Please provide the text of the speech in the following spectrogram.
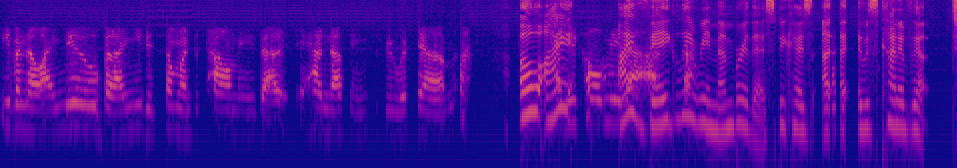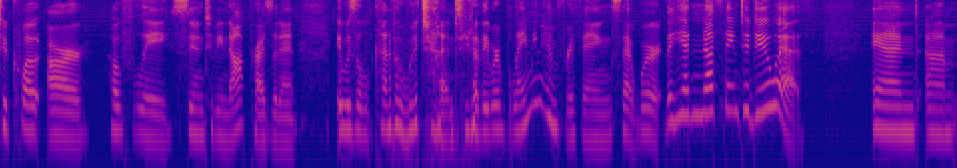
even though I knew, but I needed someone to tell me that it had nothing to do with him. Oh, I you told me I vaguely remember this because I, I- it was kind of uh, to quote our hopefully soon to be not president. It was a kind of a witch hunt. You know, they were blaming him for things that were that he had nothing to do with, and um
